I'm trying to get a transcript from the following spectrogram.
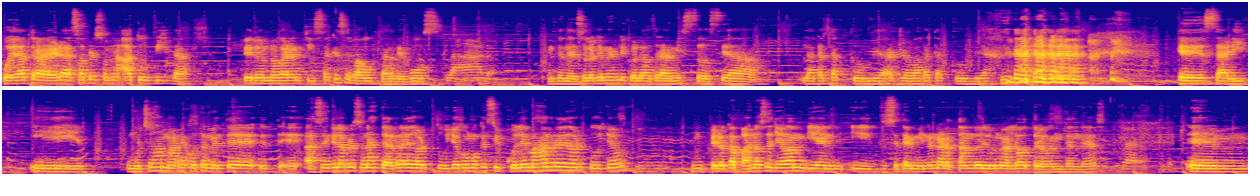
puede atraer a esa persona a tu vida, pero no garantiza que se va a gustar de vos. Claro. ¿Entendés? Eso es lo que me explicó la otra vez mi socia, la catacumbia, arroba catacumbia, eh, Sari. Y muchos amarres justamente eh, hacen que la persona esté alrededor tuyo, como que circule más alrededor tuyo, pero capaz no se llevan bien y se terminan hartando el uno al otro, ¿entendés? Claro. Em,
